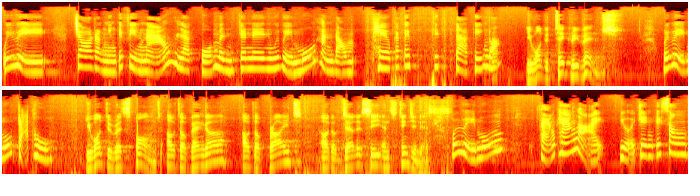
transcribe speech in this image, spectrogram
quý vị cho rằng những cái phiền não là của mình cho nên quý vị muốn hành động theo các cái cái tà kiến đó You want to take revenge. quý vị muốn trả thù You want to respond out of anger, out of pride, out of jealousy and stinginess. quý vị muốn phản kháng lại dựa trên cái sân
